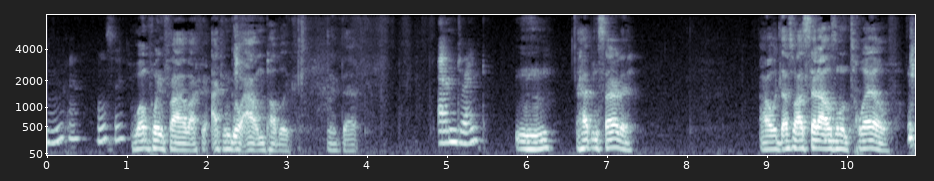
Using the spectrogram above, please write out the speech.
Okay, we'll see. One point five, I can I can go out in public like that. And drink. hmm It happened Saturday. I would, that's why I said I was on twelve. you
